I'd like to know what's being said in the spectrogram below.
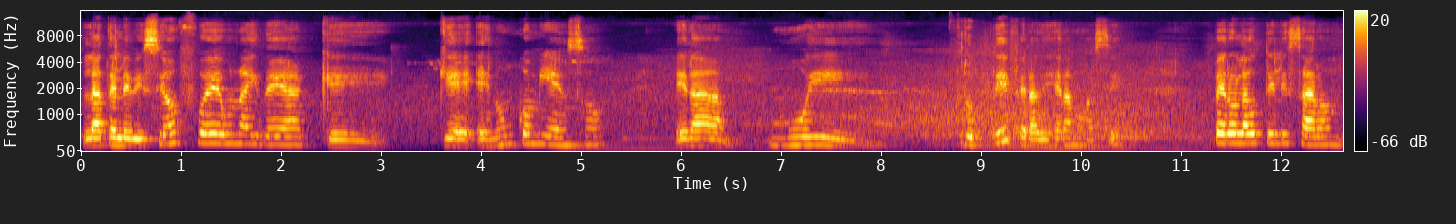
la televisión fue una idea que, que en un comienzo era muy fructífera, dijéramos así, pero la utilizaron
